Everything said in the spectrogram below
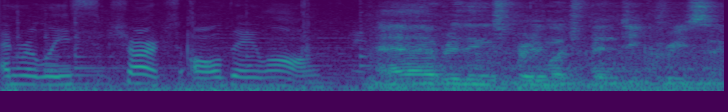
and release sharks all day long. Everything's pretty much been decreasing.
